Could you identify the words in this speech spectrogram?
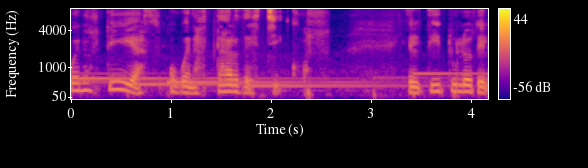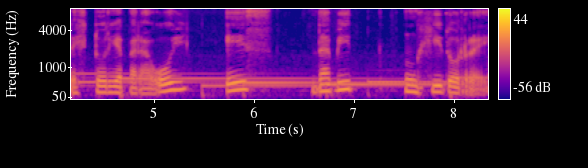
Buenos días o buenas tardes chicos. El título de la historia para hoy es David ungido rey.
